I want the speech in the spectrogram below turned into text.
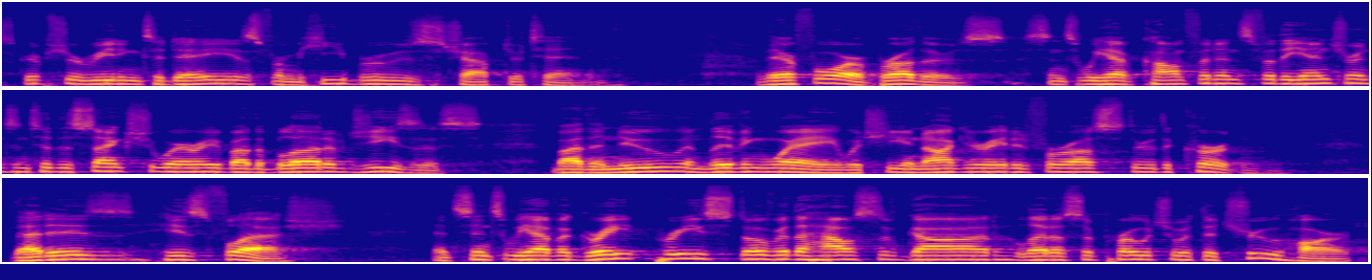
scripture reading today is from Hebrews chapter 10. Therefore, brothers, since we have confidence for the entrance into the sanctuary by the blood of Jesus, by the new and living way which he inaugurated for us through the curtain, that is, his flesh, and since we have a great priest over the house of God, let us approach with a true heart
